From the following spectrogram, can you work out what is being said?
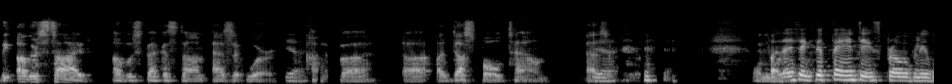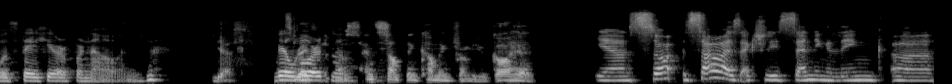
the other side of Uzbekistan, as it were. Yeah. Kind of a, a, a dust bowl town, as yeah. it were. Anyway. But I think the paintings probably would stay here for now. And yes, we'll work on. Sense something coming from you. Go ahead. Yeah, so Sarah is actually sending a link uh,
